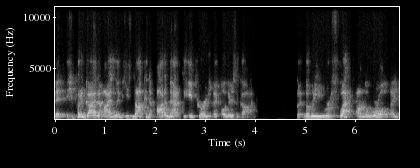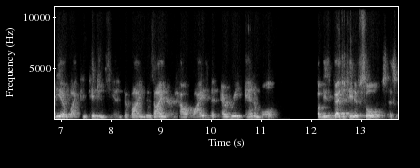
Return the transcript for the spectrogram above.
That if you put a guy on an island, he's not going to automatically a priori just be like, oh, there's a God. But, but when you reflect on the world, idea of like contingency and divine designer, and how why is it that every animal of these vegetative souls, as,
